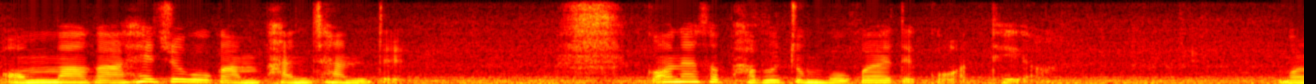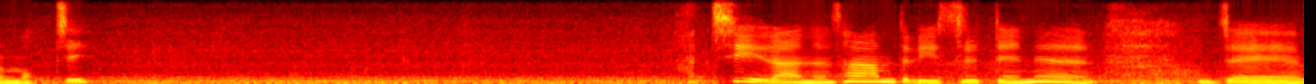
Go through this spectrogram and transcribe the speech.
엄마가 해주고 간 반찬들. 꺼내서 밥을 좀 먹어야 될 것 같아요. 뭘 먹지? 같이 일하는 사람들이 있을 때는 이제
